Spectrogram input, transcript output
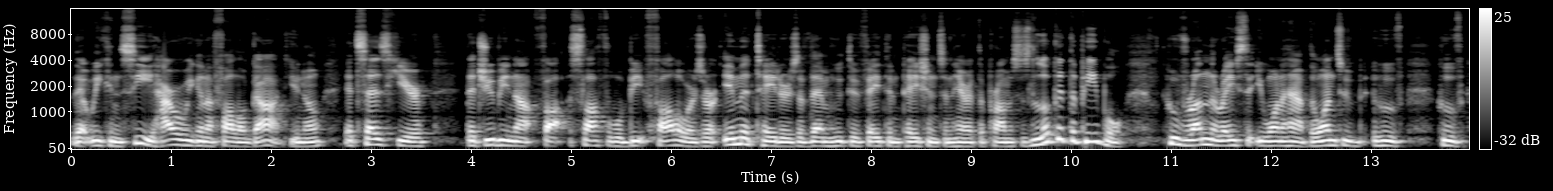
that we can see how are we going to follow god you know? It says here that you be not fo- slothful be followers or imitators of them who through faith and patience inherit the promises. Look at the people who've run the race that you want to have the ones who've who've who've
